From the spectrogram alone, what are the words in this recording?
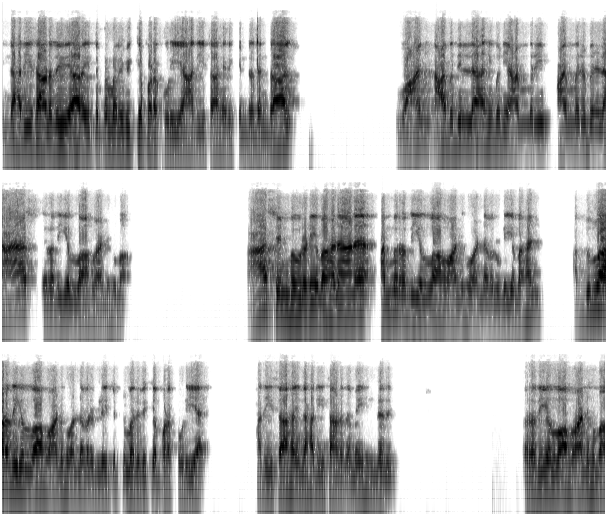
இந்த ஹதீஸானது யாரை தொற்றும் அறிவிக்கப்படக்கூடிய ஹதீஸாக இருக்கின்றது என்றால் وعن عبد الله بن عمرو عمرو بن العاص رضي الله عنهما ஆஸ் என்பவருடைய மகனான அம்ர் ரதியல்லாஹு அன்ஹு அன்னவருடைய மகன் அப்துல்லா ரதியல்லாஹு அன்ஹு அன்னவர்களை தொற்றும் அறிவிக்கப்படக்கூடிய ஹதீஸாக இந்த ஹதீஸானது அமைகின்றது ரதியல்லாஹு அன்ஹுமா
